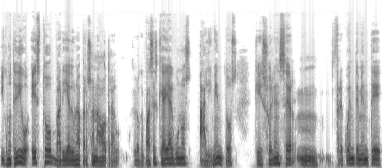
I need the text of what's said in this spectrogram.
Y como te digo, esto varía de una persona a otra. Lo que pasa es que hay algunos alimentos que suelen ser mm, frecuentemente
